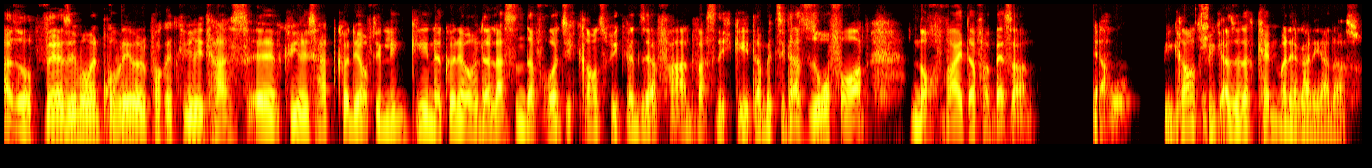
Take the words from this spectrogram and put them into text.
Also, wer im Moment Probleme mit Pocket Queries, hat, äh, Queries hat, könnt ihr auf den Link gehen, da könnt ihr auch hinterlassen. Da freut sich Groundspeak, wenn sie erfahren, was nicht geht, damit sie das sofort noch weiter verbessern. Ja. Wie Groundspeak, also das kennt man ja gar nicht anders.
